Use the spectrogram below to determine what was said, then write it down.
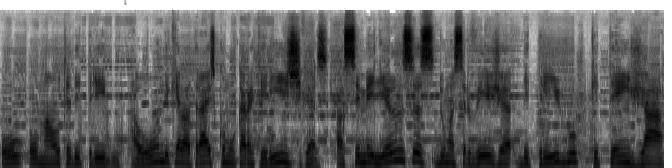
ou o malte de trigo, aonde que ela traz como características as semelhanças de uma cerveja de trigo que tem já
